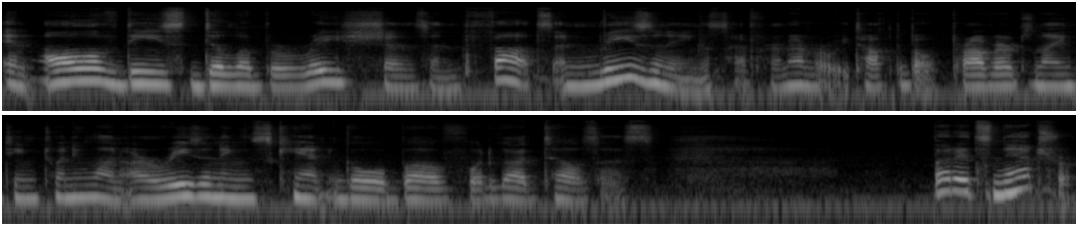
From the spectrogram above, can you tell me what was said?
And all of these deliberations and thoughts and reasonings have remember we talked about proverbs 19:21 our reasonings can't go above what god tells us. But it's natural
